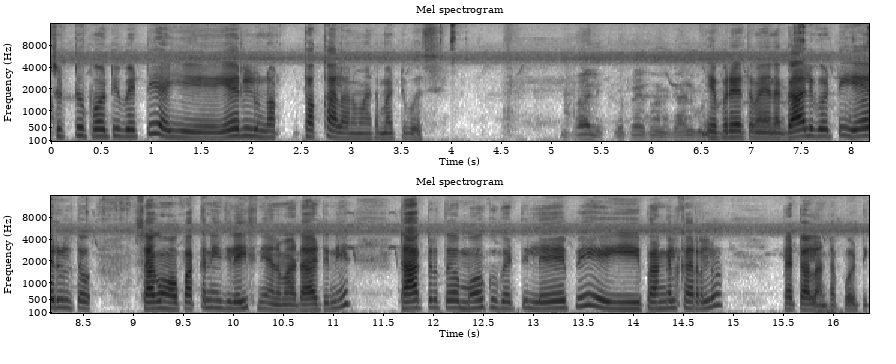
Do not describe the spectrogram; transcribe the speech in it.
చుట్టూ పోటీ పెట్టి అవి ఏర్లు నొక్ తొక్కాలన్నమాట మట్టి పోసి. విపరీతమైన గాలి కొట్టి. ఏరులతో సగం ఒక పక్క నుంచి లేచినాయి అనమాట వాటిని. ట్రాక్టర్తో మోకు కట్టి లేపి ఈ పంగల కర్రలు పెట్టాలంట పోటీ.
